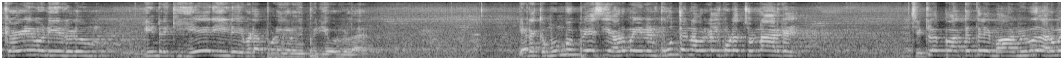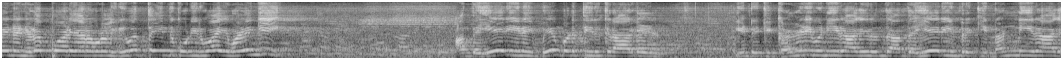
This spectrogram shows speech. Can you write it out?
கழிவு நீர்களும் இன்றைக்கு ஏரியிலே விடப்படுகிறது பெரியோர்களை. எனக்கு முன்பு பேசிய அருமையனன் கூத்தன் அவர்கள் கூட சொன்னார்கள் சிட்லப்பாக்கத்திலே மாண்புமிகு அருமையின் எடப்பாடியார் அவர்கள் இருபத்தைந்து கோடி ரூபாய் வழங்கி அந்த ஏரியினை மேம்படுத்தி இருக்கிறார்கள். இன்றைக்கு கழிவு நீராக இருந்த அந்த ஏரி இன்றைக்கு நன்னீராக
